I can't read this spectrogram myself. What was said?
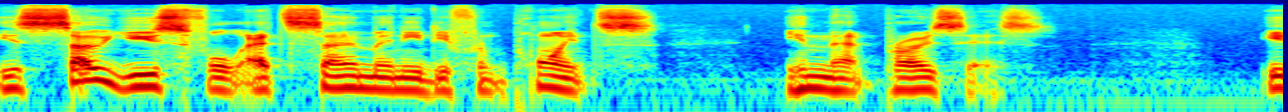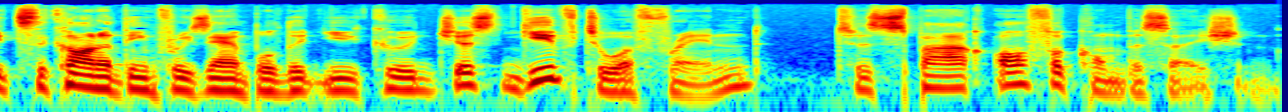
is so useful at so many different points in that process. It's the kind of thing, for example, that you could just give to a friend to spark off a conversation.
